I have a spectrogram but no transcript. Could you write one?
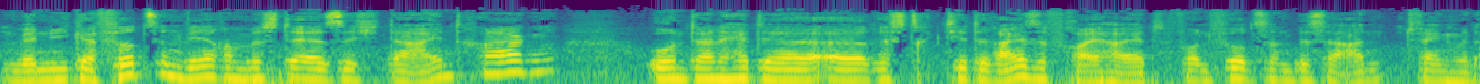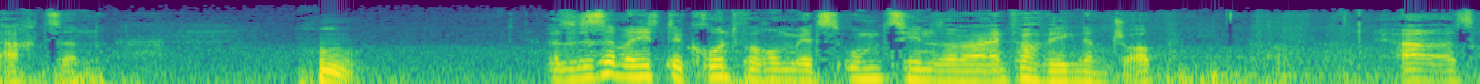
Und wenn Mika 14 wäre, müsste er sich da eintragen und dann hätte er äh, restriktierte Reisefreiheit von 14 bis er anfängt mit 18. Hm. Also das ist aber nicht der Grund, warum wir jetzt umziehen, sondern einfach wegen dem Job. Ja, also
